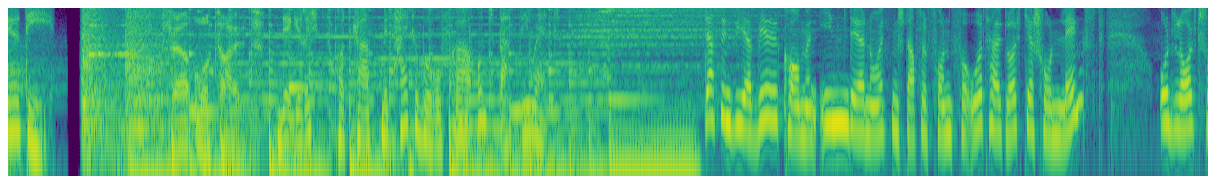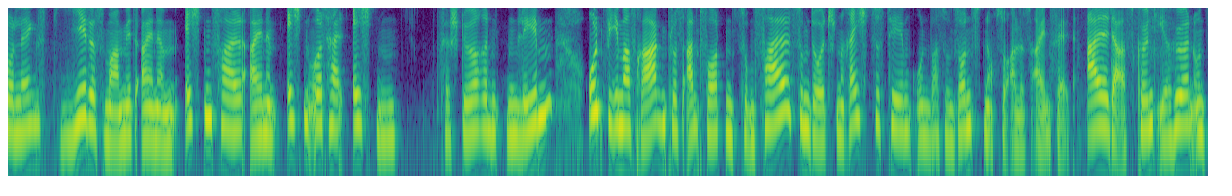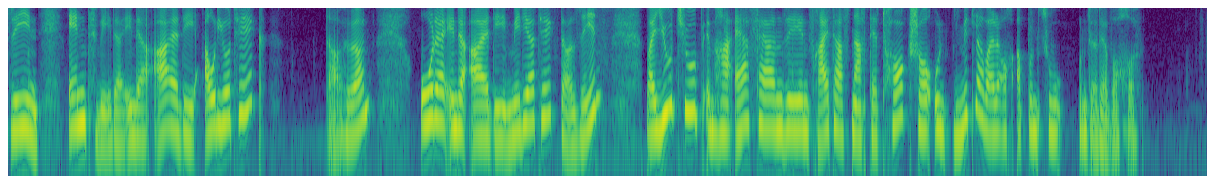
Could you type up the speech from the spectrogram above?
ARD. Verurteilt. Der Gerichtspodcast mit Heike Borufka und Basti Red. Das sind wir. Willkommen in der neunten Staffel von Verurteilt. Läuft ja schon längst und läuft schon längst jedes Mal mit einem echten Fall, einem echten Urteil, echten verstörenden Leben und wie immer Fragen plus Antworten zum Fall, zum deutschen Rechtssystem und was uns sonst noch so alles einfällt. All das könnt ihr hören und sehen, entweder in der ARD Audiothek, da hören, oder in der ARD Mediathek, da sehen, bei YouTube, im HR-Fernsehen, freitags nach der Talkshow und mittlerweile auch ab und zu unter der Woche.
